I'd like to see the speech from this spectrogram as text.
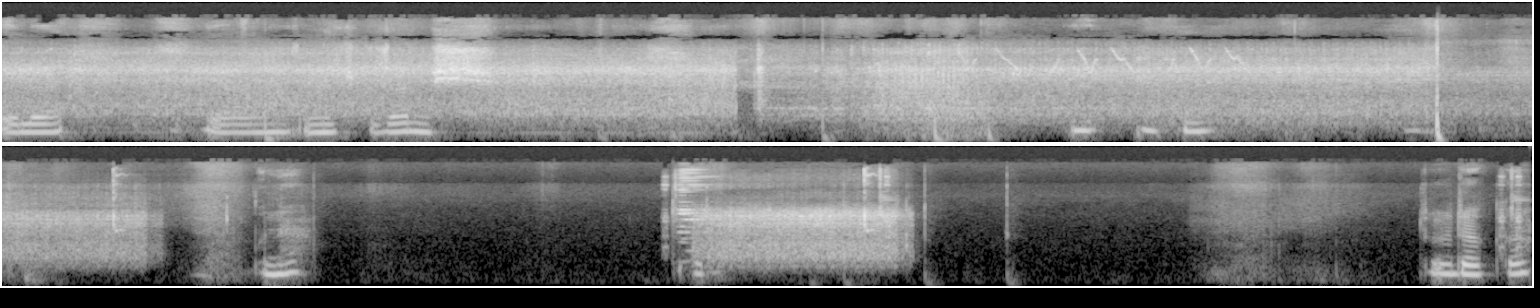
Böyle yaramız güzelmiş. Bu ne? Dur dakika.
